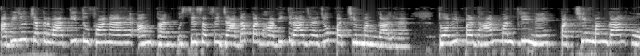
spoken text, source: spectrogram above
अभी जो चक्रवाती तूफ़ान आया है, अम्फन, उससे सबसे ज़्यादा प्रभावित राज्य है जो पश्चिम बंगाल है। तो अभी प्रधानमंत्री ने पश्चिम बंगाल को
